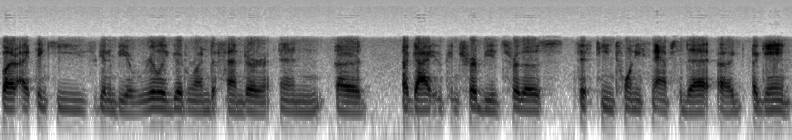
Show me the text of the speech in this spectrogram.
but I think he's going to be a really good run defender and a, a guy who contributes for those 15, 20 snaps a, day, a, a game.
